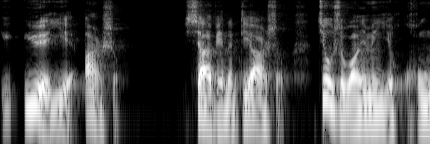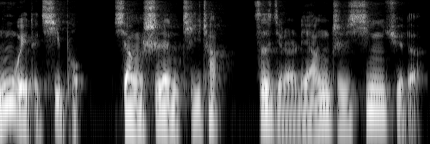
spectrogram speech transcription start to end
《月夜二首》，下边的第二首就是王阳明以宏伟的气魄向世人提倡。自己的良知心学的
